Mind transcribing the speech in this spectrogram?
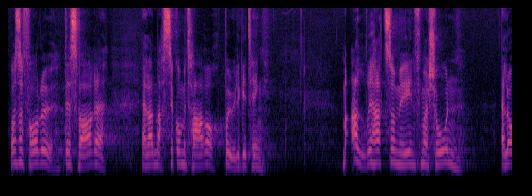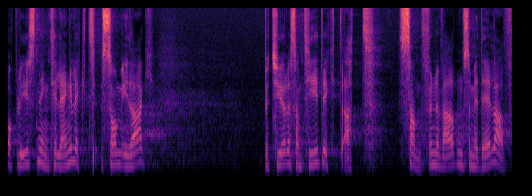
og så får du det svaret eller masse kommentarer på ulike ting. Vi har aldri hatt så mye informasjon eller opplysning tilgjengelig som i dag. Betyr det samtidig at samfunnet, verden som er del av,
